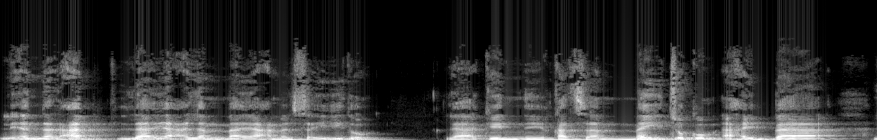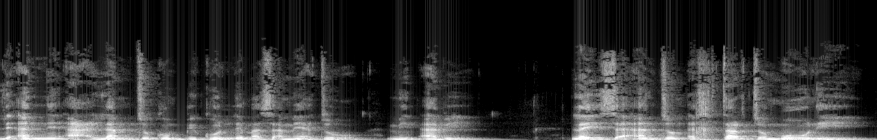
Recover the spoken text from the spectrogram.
لأن العبد لا يعلم ما يعمل سيده. لكني قد سميتكم أحباء لأني أعلمتكم بكل ما سمعته من أبي. ليس أنتم اخترتموني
